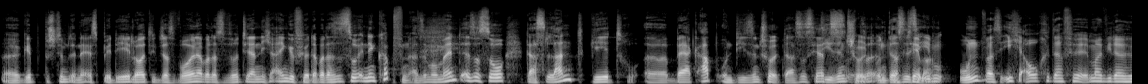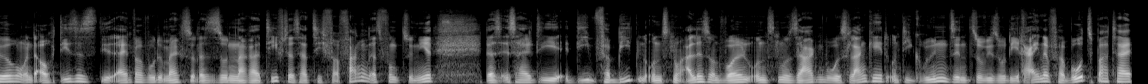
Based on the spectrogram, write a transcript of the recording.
Äh, gibt bestimmt in der SPD Leute, die das wollen, aber das wird ja nicht eingeführt. Aber das ist so in den Köpfen. Also im Moment ist es so, das Land geht äh, bergab und die sind schuld. Das ist jetzt Die sind schuld. Und das, das ist Thema. eben, und was ich auch dafür immer wieder höre und auch dieses, die, einfach, wo du merkst, so, das ist so ein Narrativ, das hat sich verfangen, das funktioniert. Das ist halt die, die verbieten uns nur alles und wollen uns nur sagen, wo es lang geht. Und die Grünen sind sowieso die reine Verbotspartei.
